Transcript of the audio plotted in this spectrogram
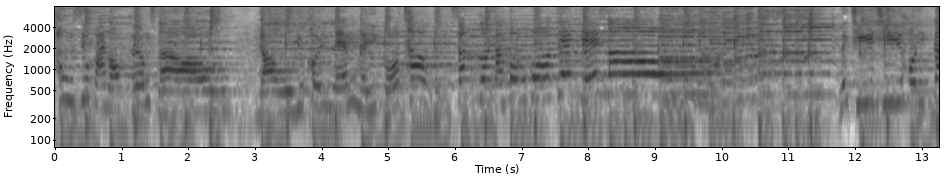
通宵快乐。你个秋实在残暴过只野兽，你次次去。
